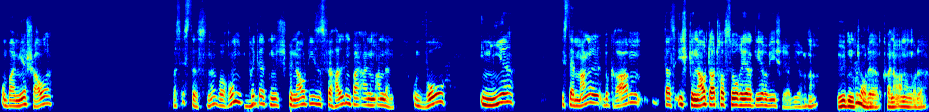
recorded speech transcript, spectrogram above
und bei mir schaue, was ist das? Ne? Warum mhm. triggert mich genau dieses Verhalten bei einem anderen? Und wo in mir ist der Mangel begraben, dass ich genau darauf so reagiere, wie ich reagiere? Ne? Wütend genau. oder keine Ahnung oder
